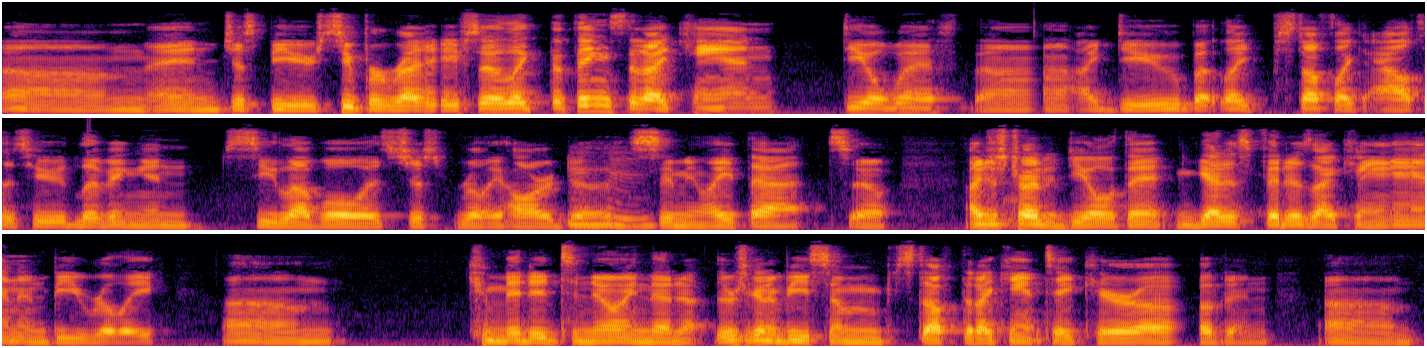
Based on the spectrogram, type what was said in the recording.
um, and just be super ready. So like the things that I can deal with, uh, I do, but like stuff like altitude, living in sea level, it's just really hard to mm-hmm. simulate that. So I just try to deal with it and get as fit as I can and be really um, committed to knowing that uh, there's going to be some stuff that I can't take care of, and um,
